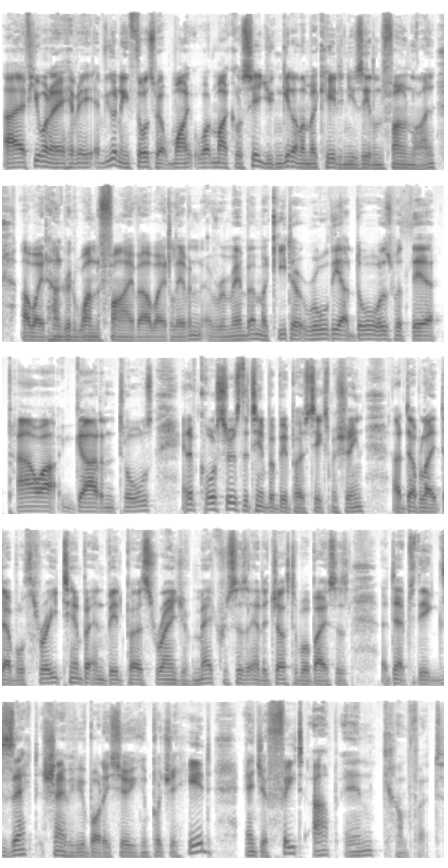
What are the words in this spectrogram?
Uh, if you want to have any, have you got any thoughts about Mike, what Michael said, you can get on the Makita New Zealand phone line, 0800 15 0811. Remember, Makita rule the outdoors with their power garden tools. And of course, there is the Tempur Bedpost text machine, uh, 8833. Tempur and Bedpost range of mattresses and adjustable bases adapt to the exact shape of your body so you can put your head and your feet up in comfort.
